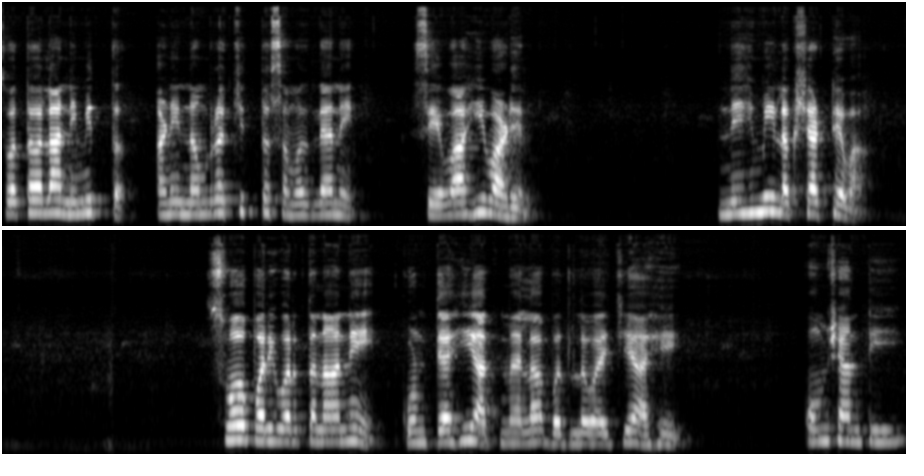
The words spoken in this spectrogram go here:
स्वतःला निमित्त आणि नम्रचित्त समजल्याने सेवाही वाढेल. नेहमी लक्षात ठेवा स्वपरिवर्तनाने कोणत्याही आत्म्याला बदलवायचे आहे. ओम शांती.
